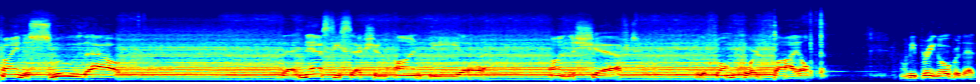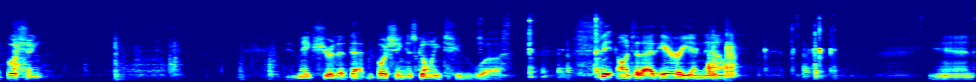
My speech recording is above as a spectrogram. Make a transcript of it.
trying to smooth out that nasty section on the uh, on the shaft with a foam core file. Let me bring over that bushing and make sure that that bushing is going to uh, fit onto that area now. And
